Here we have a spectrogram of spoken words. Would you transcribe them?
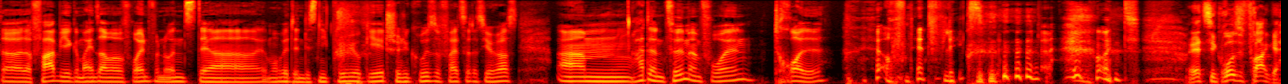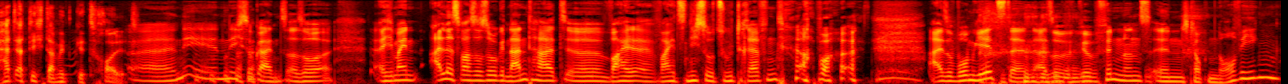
der, der Fabi, gemeinsamer Freund von uns, der immer mit in die Sneak Preview geht. Schöne Grüße, falls du das hier hörst. Ähm, hatte einen Film empfohlen, Troll auf Netflix. und jetzt die große Frage, hat er dich damit getrollt? Äh, nee, nicht so ganz. Also ich meine, alles, was er so genannt hat, äh, war, war jetzt nicht so zutreffend, aber also worum geht's denn? Also wir befinden uns in, ich glaube, Norwegen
